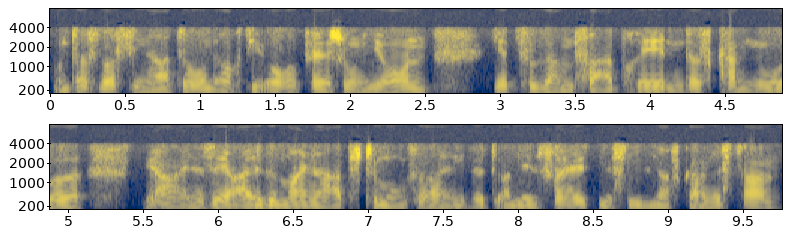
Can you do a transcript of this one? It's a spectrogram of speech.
Und das, was die NATO und auch die Europäische Union jetzt zusammen verabreden, das kann nur ja, eine sehr allgemeine Abstimmung sein, wird an den Verhältnissen in Afghanistan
